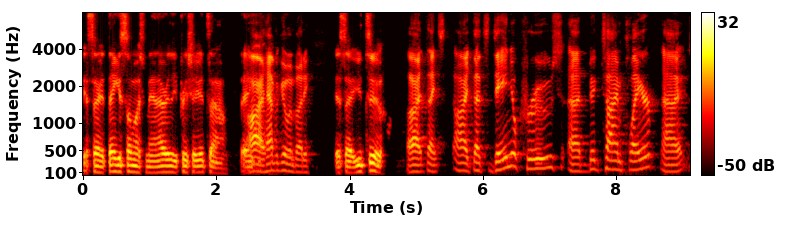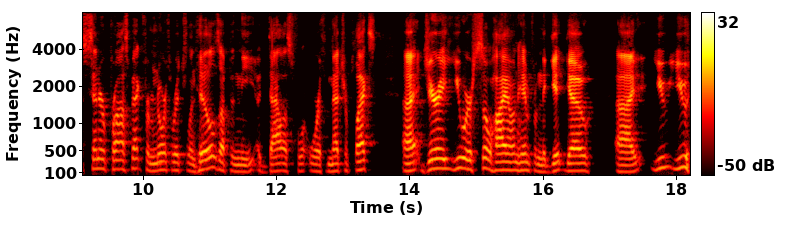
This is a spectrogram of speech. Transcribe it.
Yes, sir. Thank you so much, man. I really appreciate your time. Thank All you. right, have a good one, buddy. Yes, sir. You too. All right, thanks. All right, that's Daniel Cruz, a big time player, uh, center prospect from North Richland Hills up in the uh, Dallas Fort Worth Metroplex. Uh, Jerry, you were so high on him from the get go. Uh, you you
